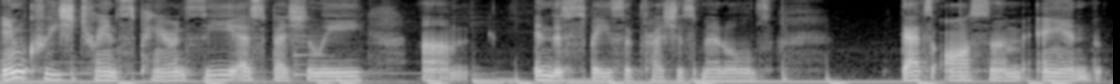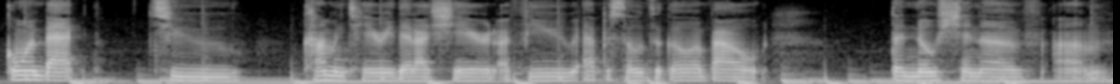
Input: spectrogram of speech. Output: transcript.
increase transparency, especially um, in the space of precious metals, that's awesome. And going back to commentary that I shared a few episodes ago about the notion of um,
